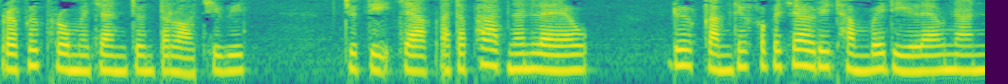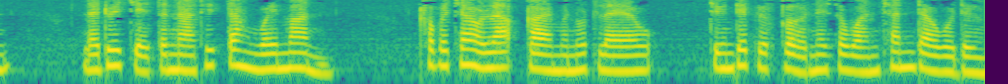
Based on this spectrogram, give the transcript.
ประพฤติพรหมจรรย์จนตลอดชีวิต จุติจากอัตภาพนั้นแล้ว ด้วยกรรมที่ข้าพเจ้าได้ทำไว้ดีแล้วนั้น และด้วยเจตนาที่ตั้งไว้มั่นข้าพเจ้าละกายมนุษย์แล้ว จึงได้ไปเกิดในสวรรค์ชั้นดาวดึง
